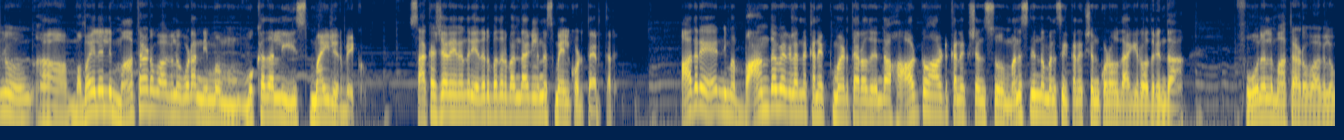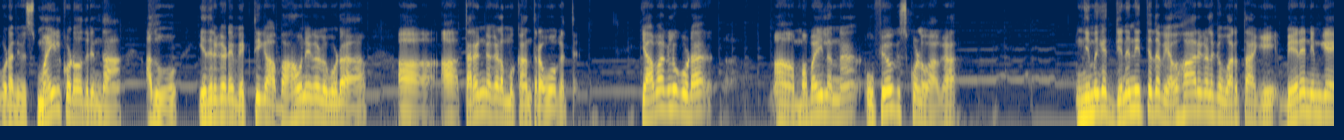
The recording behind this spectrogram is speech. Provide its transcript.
ಮೊಬೈಲಲ್ಲಿ ಮಾತಾಡುವಾಗಲೂ ಕೂಡ ನಿಮ್ಮ ಮುಖದಲ್ಲಿ ಸ್ಮೈಲ್ ಇರಬೇಕು. ಸಾಕಷ್ಟು ಜನ ಏನಂದರೆ ಎದುರು ಬದರು ಬಂದಾಗಲೇ ಸ್ಮೈಲ್ ಕೊಡ್ತಾ ಇರ್ತಾರೆ. ಆದರೆ ನಿಮ್ಮ ಬಾಂಧವ್ಯಗಳನ್ನು ಕನೆಕ್ಟ್ ಮಾಡ್ತಾ ಇರೋದ್ರಿಂದ ಹಾರ್ಟ್ ಟು ಹಾರ್ಟ್ ಕನೆಕ್ಷನ್ಸು ಮನಸ್ಸಿನಿಂದ ಮನಸ್ಸಿಗೆ ಕನೆಕ್ಷನ್ ಕೊಡೋದಾಗಿರೋದ್ರಿಂದ ಫೋನಲ್ಲಿ ಮಾತಾಡುವಾಗಲೂ ಕೂಡ ನೀವು ಸ್ಮೈಲ್ ಕೊಡೋದ್ರಿಂದ ಅದು ಎದುರುಗಡೆ ವ್ಯಕ್ತಿಗೆ ಆ ಭಾವನೆಗಳು ಕೂಡ, ಆ ಆ ತರಂಗಗಳ ಮುಖಾಂತರ ಹೋಗುತ್ತೆ. ಯಾವಾಗಲೂ ಕೂಡ ಮೊಬೈಲನ್ನು ಉಪಯೋಗಿಸ್ಕೊಳ್ಳುವಾಗ ನಿಮಗೆ ದಿನನಿತ್ಯದ ವ್ಯವಹಾರಗಳಿಗೆ ಹೊರತಾಗಿ ಬೇರೆ ನಿಮಗೆ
